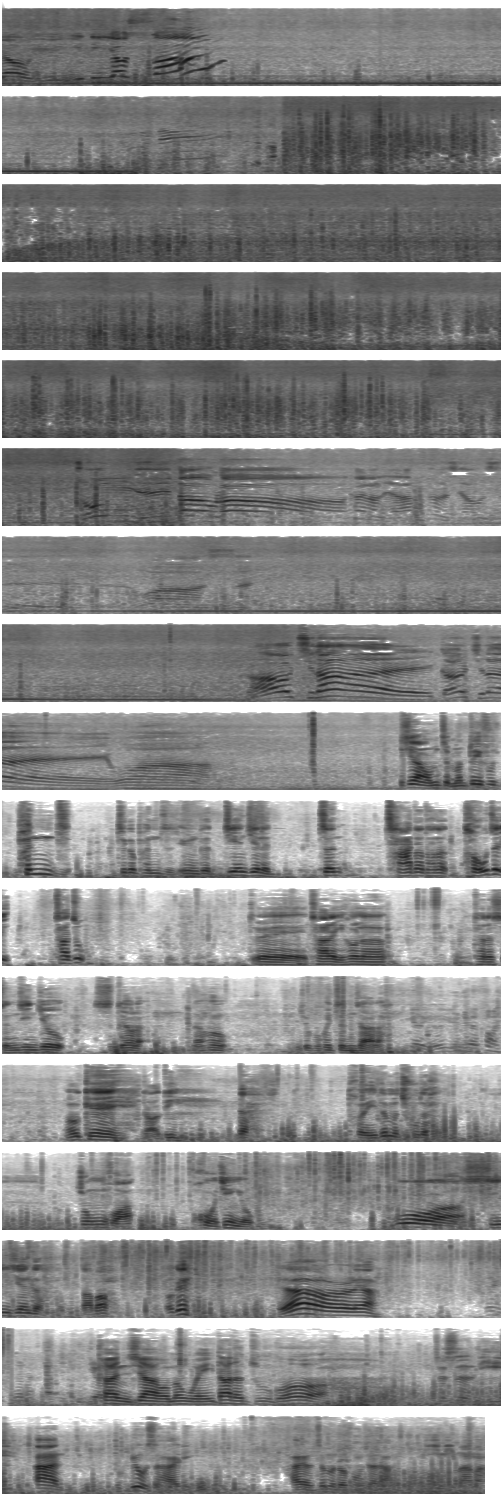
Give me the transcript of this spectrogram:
钓鱼一定要上。高起来，搞起来！哇！下我们怎么对付喷子？这个喷子用一个尖尖的针插到它的头这里，插住。对，插了以后呢，它的神经就死掉了，然后就不会挣扎了。OK，搞定。腿这么粗的，中华。火箭油，哇，新鲜的，打包，OK，漂亮。看一下我们伟大的祖国，这是离岸六十海里，还有这么多风车塔，密密麻麻。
